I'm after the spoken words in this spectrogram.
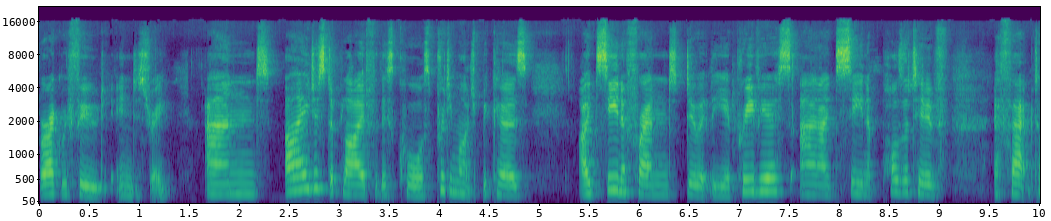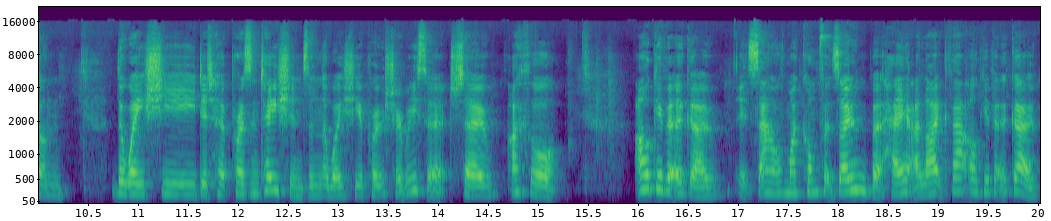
or agri-food industry. And I just applied for this course pretty much because I'd seen a friend do it the year previous and I'd seen a positive effect on the way she did her presentations and the way she approached her research. So I thought, I'll give it a go. It's out of my comfort zone, but hey, I like that, I'll give it a go.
